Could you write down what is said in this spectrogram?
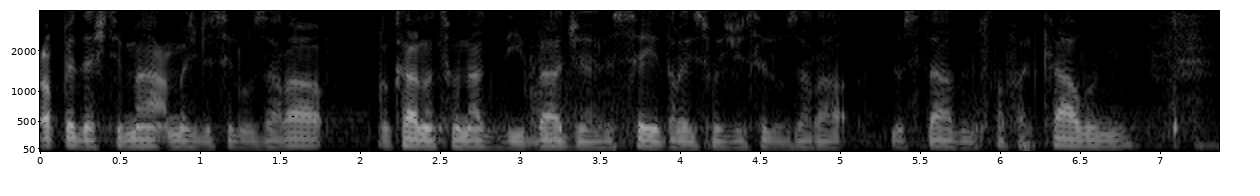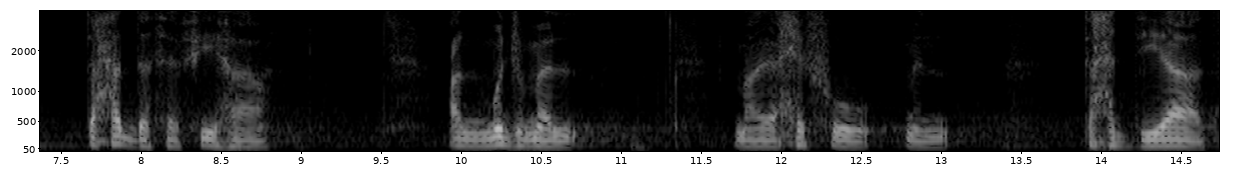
عقد اجتماع مجلس الوزراء وكانت هناك ديباجة للسيد رئيس مجلس الوزراء الأستاذ مصطفى الكاظمي. تحدث فيها عن مجمل ما يحف من تحديات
